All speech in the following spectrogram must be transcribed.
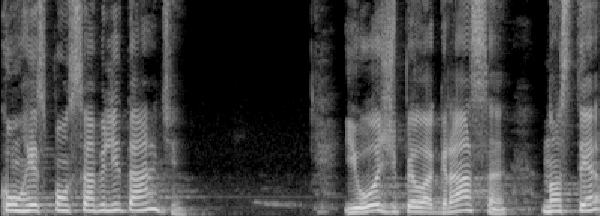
com responsabilidade. E hoje, pela graça, nós tem,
